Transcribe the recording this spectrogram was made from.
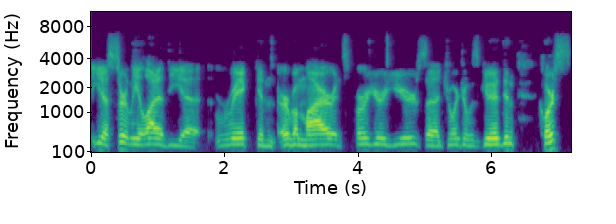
you know certainly a lot of the uh, Rick and Urban Meyer and Spurrier years. Uh, Georgia was good, and of course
